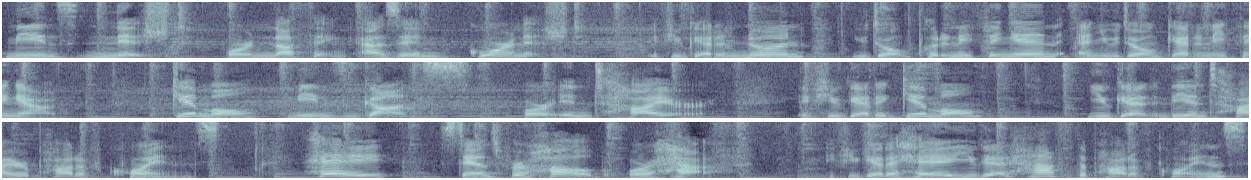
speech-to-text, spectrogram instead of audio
means nisht, or nothing, as in gornisht. If you get a nun, you don't put anything in and you don't get anything out. Gimel means ganz, or entire. If you get a gimel, you get the entire pot of coins. Hey stands for halb, or half. If you get a hey, you get half the pot of coins.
